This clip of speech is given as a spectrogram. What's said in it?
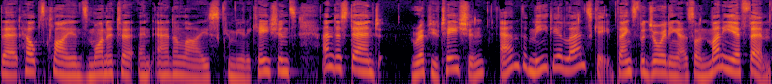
that helps clients monitor and analyze communications, understand reputation, and the media landscape. Thanks for joining us on Money FM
